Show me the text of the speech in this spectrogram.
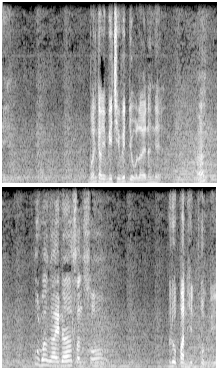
นี้ เหมือนกับยังมีชีวิตอยู่เลยนั่นเนี่ยฮะพูดว่าไงนะซันโซ รูปปั้นหินพวกนี้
